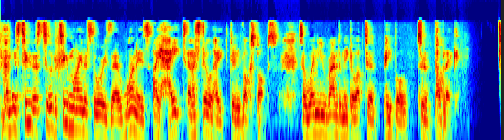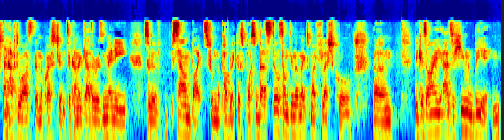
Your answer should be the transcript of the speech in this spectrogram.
and there's two, there's sort of two minor stories there. One is I hate, and I still hate doing vox pops. So when you randomly go up to people, sort of public, and have to ask them a question to kind of gather as many sort of sound bites from the public as possible. That's still something that makes my flesh crawl um, because I, as a human being,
